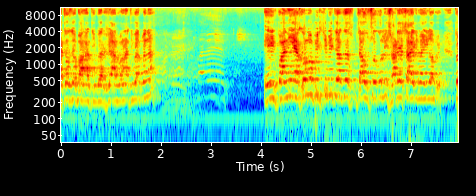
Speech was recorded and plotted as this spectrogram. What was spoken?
এত যে বানাতে পারবে আর বানাতে পারবে না? এই পানি এখনও পৃথিবীতে আছে, যাও সকলি সাড়ে চার মাইল হবে। তো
